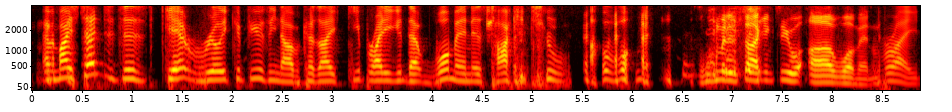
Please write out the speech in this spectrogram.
and my sentences get really confusing now because I keep writing that woman is talking to a woman. Woman is talking to a woman. Right.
